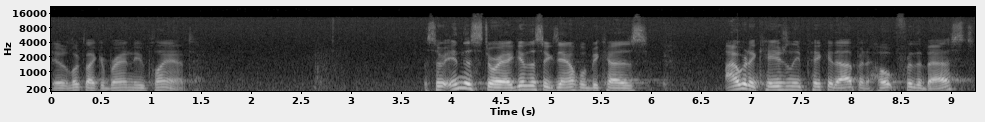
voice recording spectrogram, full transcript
it looked like a brand new plant. So, in this story, I give this example because I would occasionally pick it up and hope for the best.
